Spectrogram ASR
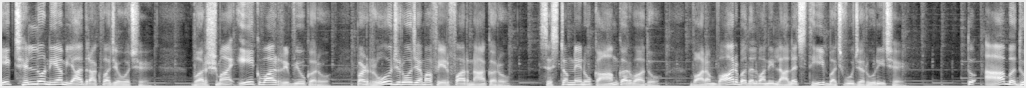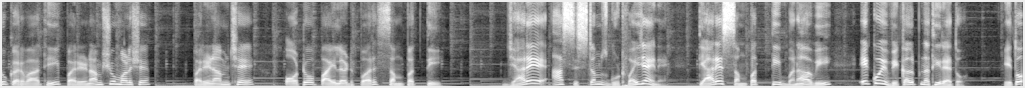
એક છેલ્લો નિયમ યાદ રાખવા જેવો છે. વર્ષમાં એકવાર રિવ્યૂ કરો પણ રોજ રોજ એમાં ફેરફાર ના કરો. સિસ્ટમને એનું કામ કરવા દો. વારંવાર બદલવાની લાલચથી બચવું જરૂરી છે. તો આ બધું કરવાથી પરિણામ શું મળશે? પરિણામ છે ઓટો પાયલટ પર સંપત્તિ. જ્યારે આ સિસ્ટમ્સ ગોઠવાઈ જાય ને ત્યારે સંપત્તિ બનાવવી એ કોઈ વિકલ્પ નથી રહેતો. એ તો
